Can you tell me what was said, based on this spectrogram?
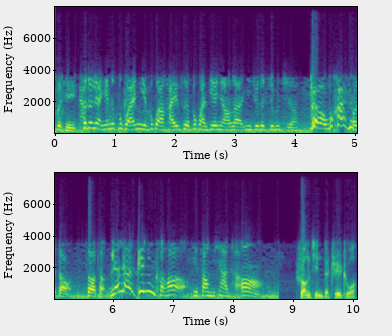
死心。他这两年都不管你，不管孩子，不管爹娘了，你觉得值不值？这我还想找找他，俺俩感情可好，你放不下他。嗯。双琴的执着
